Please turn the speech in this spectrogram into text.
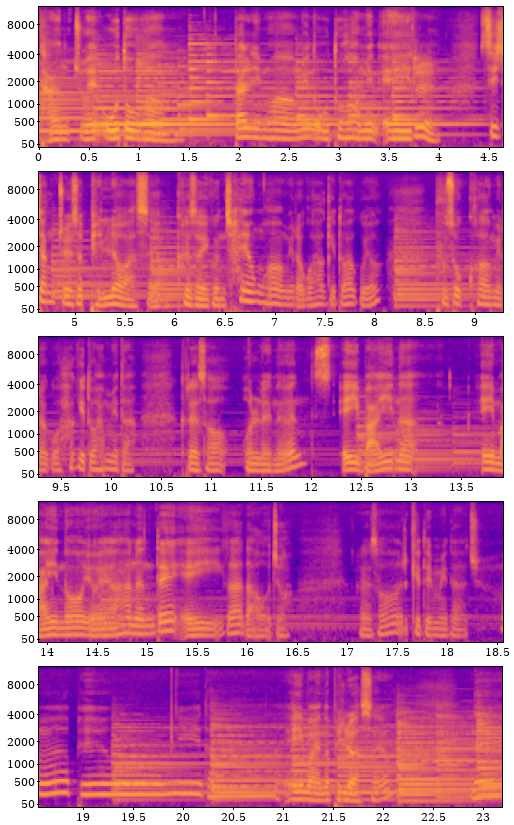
단조의 5도 화음 딸림 화음인 5도 화음인 A를 C 장조에서 빌려왔어요. 그래서 이건 차용 화음이라고 하기도 하고요. 부속 화음이라고 하기도 합니다. 그래서 원래는 A 마이너 A 마이너여야 하는데 A가 나오죠. 그래서 이렇게 됩니다. 배웁니다. A 마이너 빌려왔어요. 내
